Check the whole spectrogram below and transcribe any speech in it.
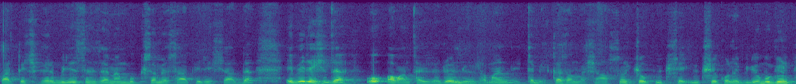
farklı çıkarabilirsiniz hemen bu kısa mesafe yarışlarda. E, bir yarışta o avantajla döndüğü zaman tabii kazanma şansınız çok yüksek, yüksek olabiliyor. Bugün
